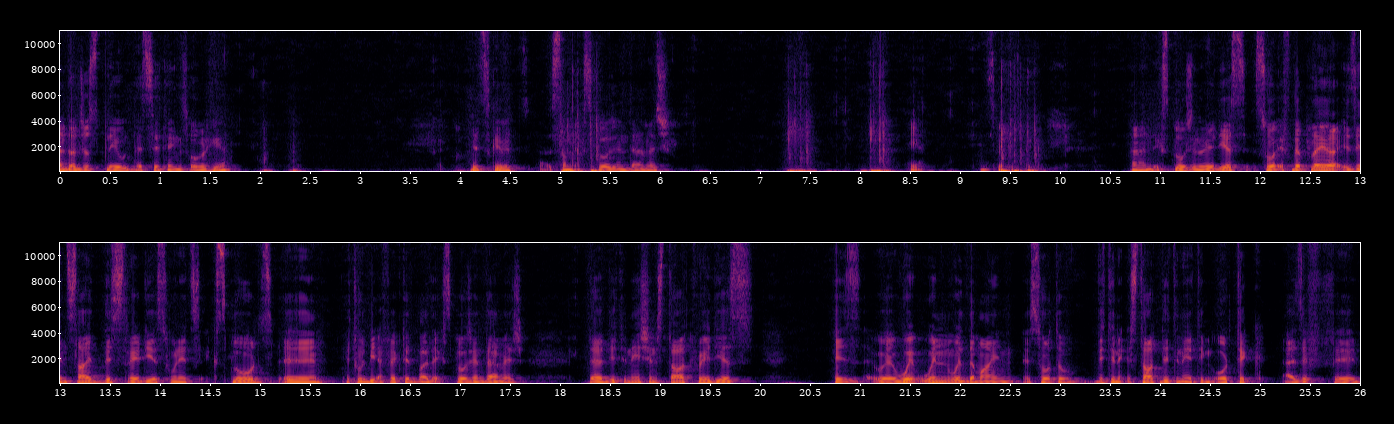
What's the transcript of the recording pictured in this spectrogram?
And I'll just play with the settings over here. Let's give it some explosion damage. Yeah, let's make it big. And explosion radius. So if the player is inside this radius when it explodes, uh, it will be affected by the explosion damage. The detonation start radius is uh, when, will the mine sort of detonate, start detonating or tick as if uh,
